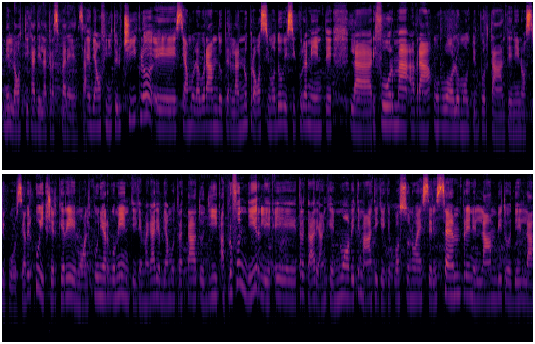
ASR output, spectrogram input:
nell'ottica della trasparenza. Abbiamo finito il ciclo e stiamo lavorando per l'anno prossimo prossimo dove sicuramente la riforma avrà un ruolo molto importante nei nostri corsi. Per cui cercheremo alcuni argomenti che magari abbiamo trattato di approfondirli e trattare anche nuove tematiche che possono essere sempre nell'ambito della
